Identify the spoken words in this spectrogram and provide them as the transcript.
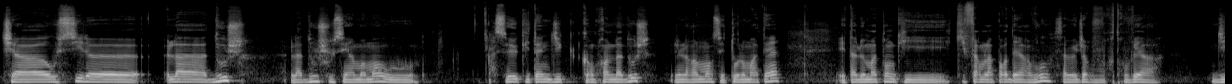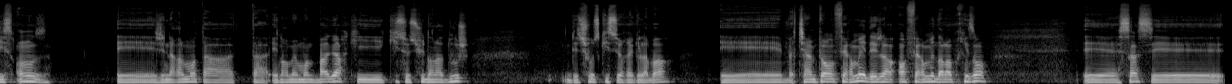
Tu as aussi la douche. La douche, où c'est un moment où c'est eux qui t'indiquent quand prendre la douche. Généralement, c'est tôt le matin. Et tu as le maton qui, qui, ferme la porte derrière vous. Ça veut dire que vous vous retrouvez à 10, 11. Et généralement, tu as, énormément de bagarres qui, qui, se suivent dans la douche. Des choses qui se règlent là-bas. Et bah, tu es un peu enfermé déjà, enfermé dans la prison. Et ça, c'est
